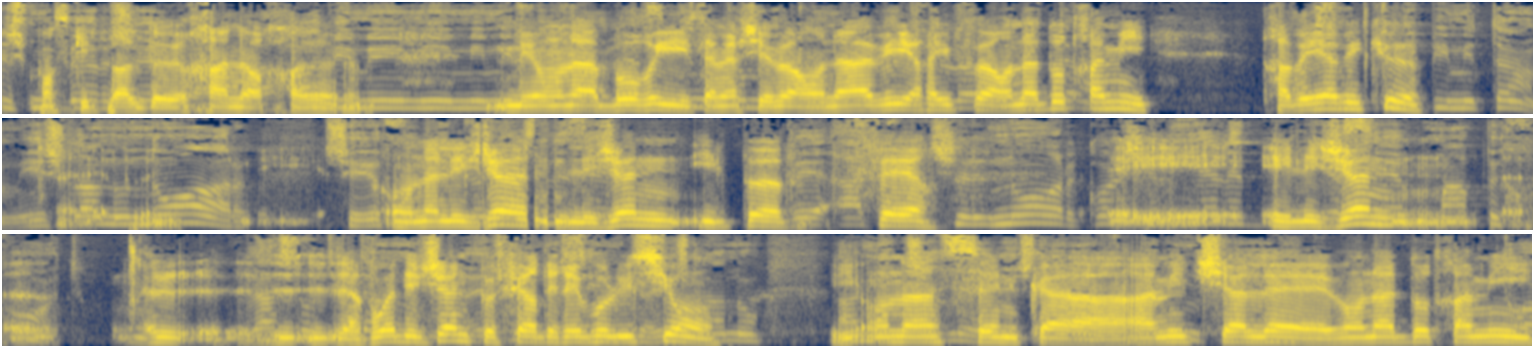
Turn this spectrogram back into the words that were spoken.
Je pense qu'il parle de Hanor. Euh, mais on a Boris, Amir Sheva, on a Avi Haifa, on a d'autres amis travailler avec eux. On a les jeunes, les jeunes, ils peuvent faire, et, les jeunes, euh, la voix des jeunes peut faire des révolutions. on a Senka, Amit Chalev, on a d'autres amis.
